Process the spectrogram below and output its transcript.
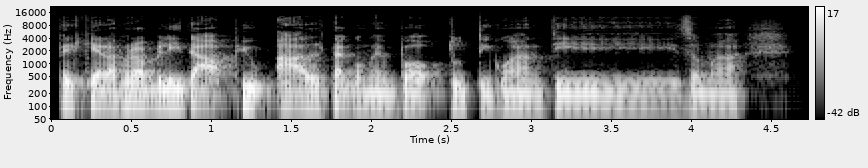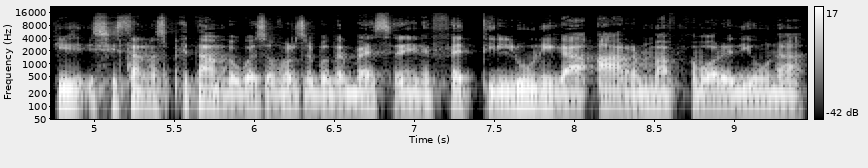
perché la probabilità più alta come un po' tutti quanti insomma si stanno aspettando, questo forse potrebbe essere in effetti l'unica arma a favore di una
